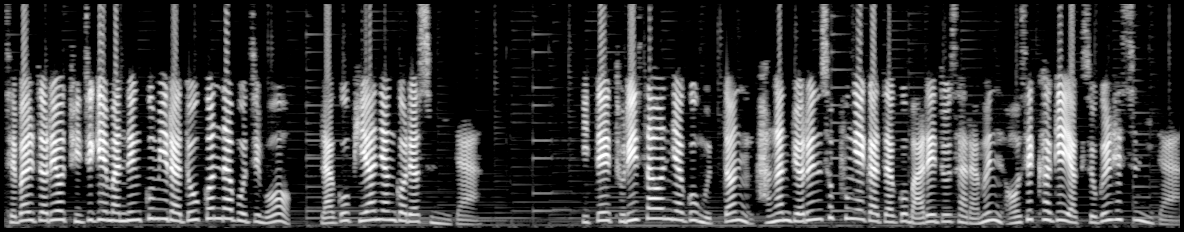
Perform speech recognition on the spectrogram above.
제발 저려 뒤지게 맞는 꿈이라도 꿨나 보지 뭐 라고 비아냥거렸습니다. 이때 둘이 싸웠냐고 묻던 강한별은 소풍에 가자고 말해 두 사람은 어색하게 약속을 했습니다.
